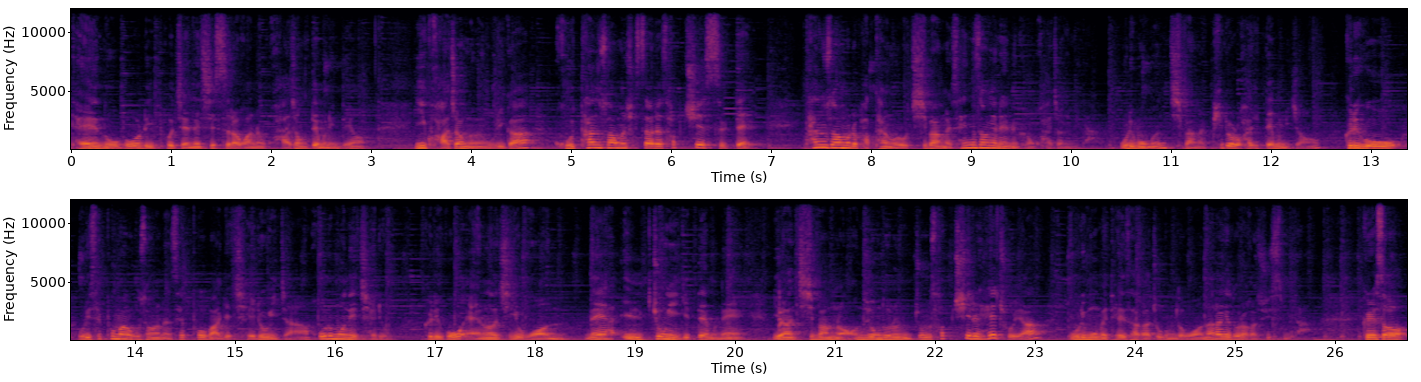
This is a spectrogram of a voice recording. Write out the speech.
데노보 리포제네시스라고 하는 과정 때문인데요. 이 과정은 우리가 고탄수화물 식사를 섭취했을 때 탄수화물을 바탕으로 지방을 생성해내는 그런 과정입니다. 우리 몸은 지방을 필요로 하기 때문이죠. 그리고 우리 세포막을 구성하는 세포막의 재료이자 호르몬의 재료, 그리고 에너지원의 일종이기 때문에 이러한 지방을 어느 정도는 좀 섭취를 해줘야 우리 몸의 대사가 조금 더 원활하게 돌아갈 수 있습니다. 그래서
